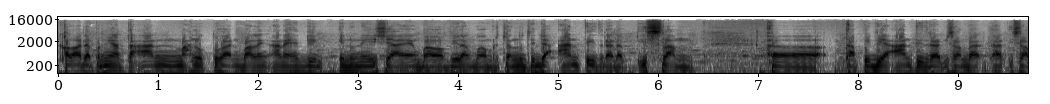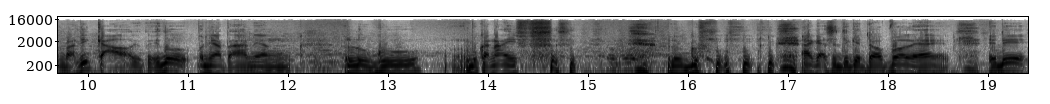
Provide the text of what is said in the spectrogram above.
kalau ada pernyataan makhluk Tuhan paling aneh di Indonesia yang bahwa bilang bahwa Mercon itu tidak anti terhadap Islam uh, tapi dia anti terhadap Islam Islam radikal gitu itu pernyataan yang lugu bukan naif. Lugu. Agak sedikit dobol ya. Jadi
